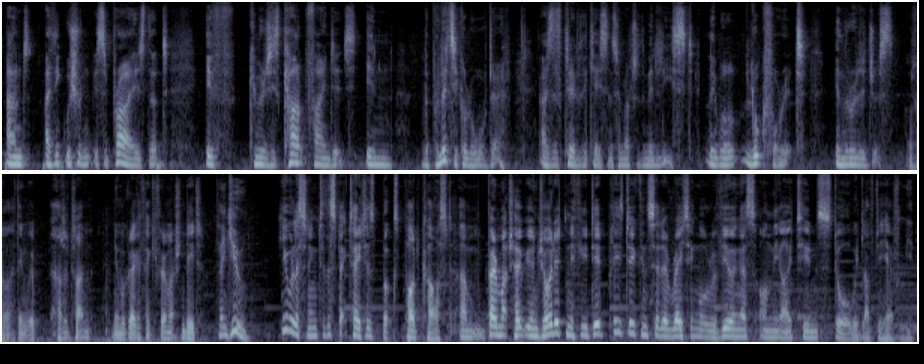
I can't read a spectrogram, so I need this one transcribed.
And I think we shouldn't be surprised that if communities can't find it in the political order, as is clearly the case in so much of the Middle East, they will look for it in the religious. Well, I think we're out of time. Neil MacGregor, thank you very much indeed. Thank you. You were listening to the Spectators Books podcast. Um, very much hope you enjoyed it, and if you did, please do consider rating or reviewing us on the iTunes store. We'd love to hear from you.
